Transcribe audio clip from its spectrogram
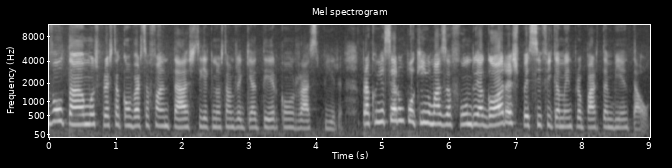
E voltamos para esta conversa fantástica que nós estamos aqui a ter com o Raspir, para conhecer um pouquinho mais a fundo e agora especificamente para a parte ambiental.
